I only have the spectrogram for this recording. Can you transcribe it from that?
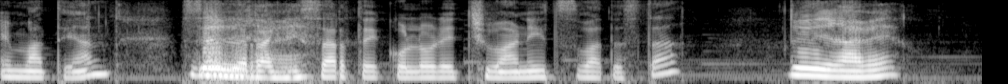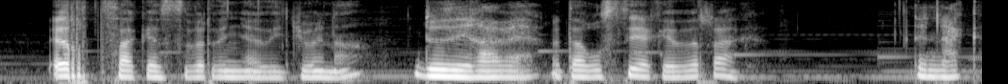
ematean. Zer derrak izarte koloretsu anitz bat ez da? Dudi gabe, Ertzak ezberdinak dituena. dudi gabe, Eta guztiak ederrak. denak.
